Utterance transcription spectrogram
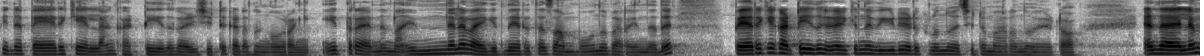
പിന്നെ പേരയ്ക്കെല്ലാം കട്ട് ചെയ്ത് കഴിച്ചിട്ട് കിടന്നങ്ങ് ഉറങ്ങി. ഇത്ര തന്നെ ഇന്നലെ വൈകുന്നേരത്തെ സംഭവം എന്ന് പറയുന്നത്. പേരയ്ക്ക കട്ട് ചെയ്ത് കഴിക്കുന്ന വീഡിയോ എടുക്കണമെന്ന് വെച്ചിട്ട് മറന്നു കേട്ടോ. എന്തായാലും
